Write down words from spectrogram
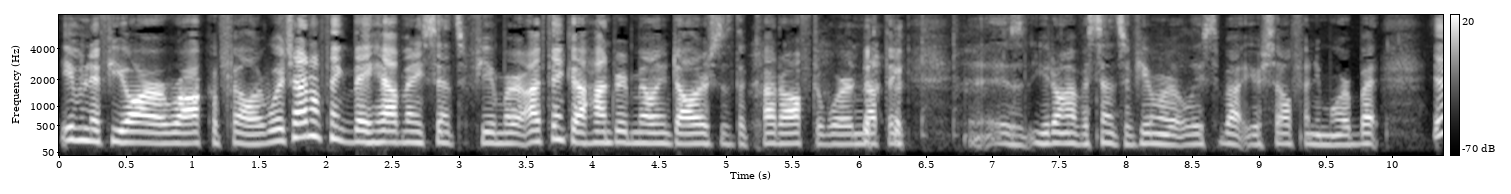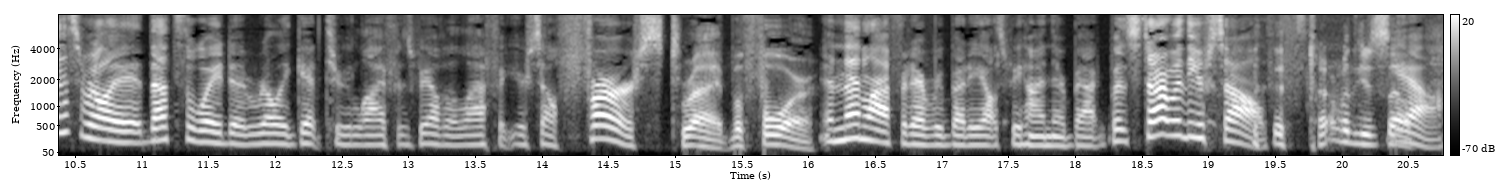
even if you are a Rockefeller, which I don't think they have any sense of humor. I think a hundred million dollars is the cutoff to where nothing is. You don't have a sense of humor, at least about yourself anymore. But it's really that's the way to really get through life is be able to laugh at yourself first, Right before. and then laugh at everybody else behind their back. But start with yourself. Start with yourself. Yeah.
